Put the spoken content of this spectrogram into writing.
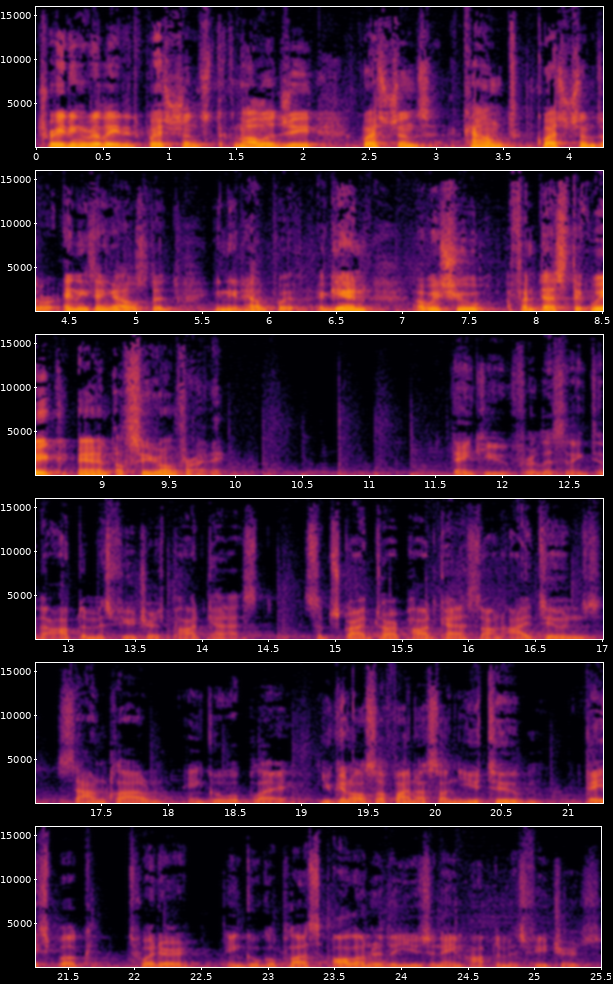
trading related questions, technology questions, account questions, or anything else that you need help with. Again, I wish you a fantastic week and I'll see you on Friday. Thank you for listening to the Optimus Futures podcast. Subscribe to our podcast on iTunes, SoundCloud, and Google Play. You can also find us on YouTube, Facebook, Twitter, and Google Plus, all under the username Optimus Futures.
